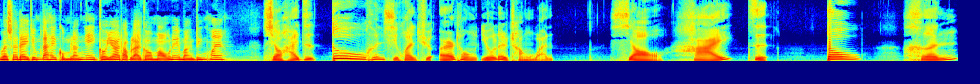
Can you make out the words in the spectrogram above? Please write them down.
Và sau đây chúng ta hãy cùng lắng nghe cô giáo đọc lại câu mẫu này bằng tiếng Hoa. 小孩子都很喜欢去儿童游乐场玩。小孩子 都很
